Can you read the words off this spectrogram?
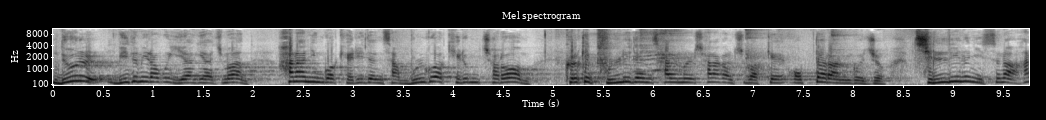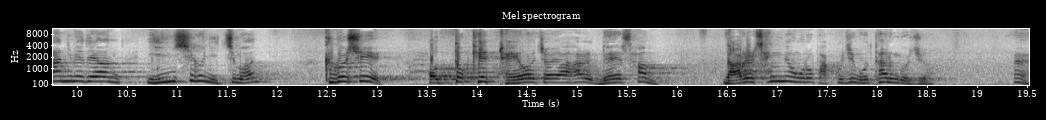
늘 믿음이라고 이야기하지만 하나님과 괴리된 삶, 물과 기름처럼 그렇게 분리된 삶을 살아갈 수밖에 없다라는 거죠. 진리는 있으나 하나님에 대한 인식은 있지만 그것이 어떻게 되어져야 할 내 삶, 나를 생명으로 바꾸지 못하는 거죠. 예,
